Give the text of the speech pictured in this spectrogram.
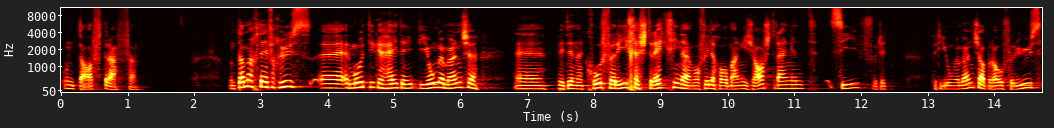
und darf treffen. Und da möchte ich einfach uns äh, ermutigen, hey, die, die jungen Menschen, äh, bei diesen kurvenreichen Strecken, die vielleicht auch manchmal anstrengend sind für die, für die jungen Menschen, aber auch für uns,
